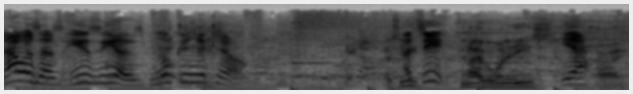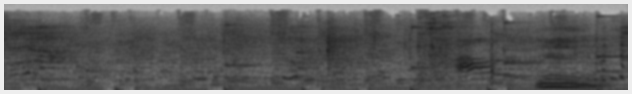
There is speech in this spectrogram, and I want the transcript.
That was as easy as milking a cow. Let's Let's. Can I have one of these? Yeah. All right. Mmm.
